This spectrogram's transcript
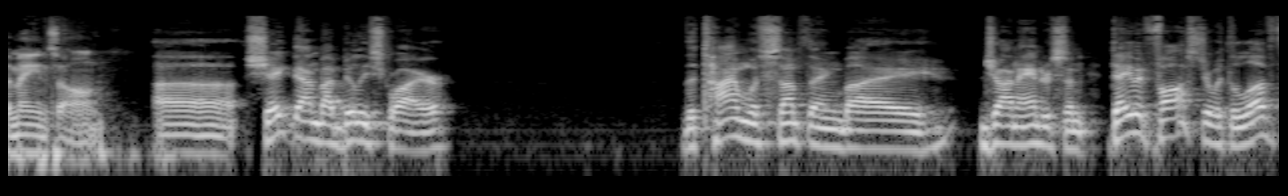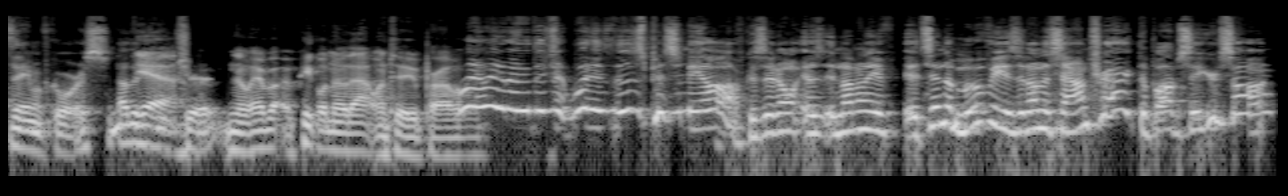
The main song. Uh, Shakedown by Billy Squier. The Time Was Something by John Anderson. David Foster with the love theme, of course. Another Yeah, no, people know that one too. Probably. Wait, wait a minute. What is this? Is pissing me off because they don't. Is it not only if it's in the movie. Is it on the soundtrack? The Bob Seger song.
